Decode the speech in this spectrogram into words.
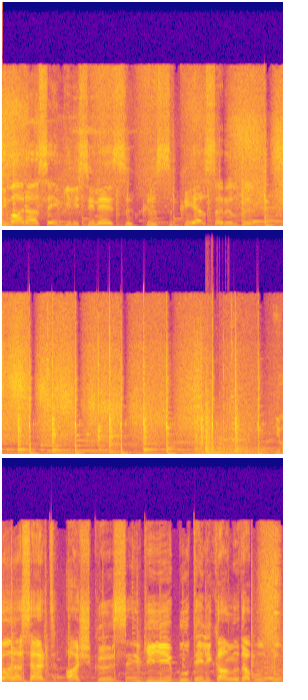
Ivana sevgilisine sıkı sıkıya sarıldı. Ivana Sert aşkı, sevgiyi bu delikanlıda buldu.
